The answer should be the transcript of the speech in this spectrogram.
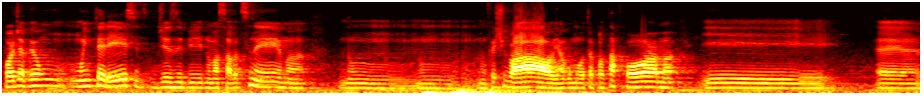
pode haver um, um, interesse de exibir numa sala de cinema, num, num, num festival, em alguma outra plataforma e é,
